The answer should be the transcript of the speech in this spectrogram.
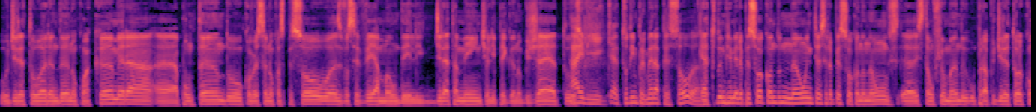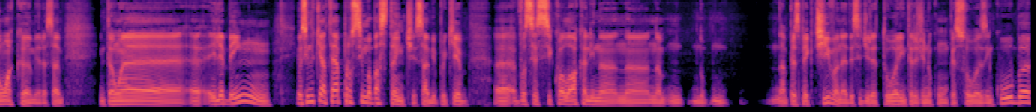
o diretor andando com a câmera, é, apontando, conversando com as pessoas, você vê a mão dele diretamente ali pegando objetos. Ah, ele é tudo em primeira pessoa? É tudo em primeira pessoa quando não em terceira pessoa, quando não eh, estão filmando o próprio diretor com a câmera, sabe? Então é, é- Ele é bem. Eu sinto que até aproxima bastante, sabe? Porque eh, você se coloca ali na, na, na, no- na perspectiva né, desse diretor interagindo com pessoas em Cuba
